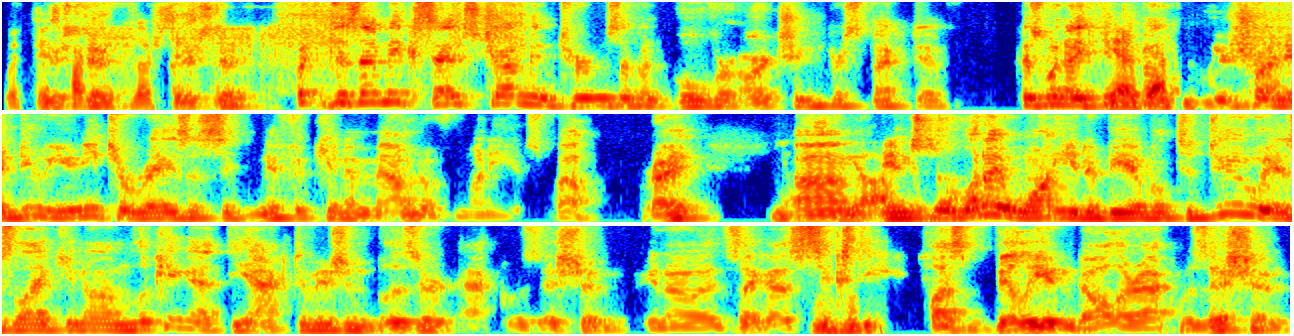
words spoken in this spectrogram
with this Understood. particular system. Understood. But does that make sense, Jung, in terms of an overarching perspective? Because when I think yeah, about definitely. what you're trying to do, you need to raise a significant amount of money as well, right? Yes, um, and so what I want you to be able to do is like, you know, I'm looking at the Activision Blizzard acquisition, you know, it's like a mm-hmm. 60 mm-hmm. plus billion dollar acquisition.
